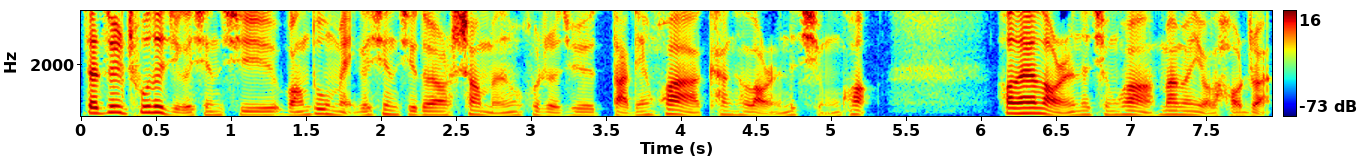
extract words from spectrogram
在最初的几个星期，王杜每个星期都要上门或者去打电话看看老人的情况。后来老人的情况慢慢有了好转，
